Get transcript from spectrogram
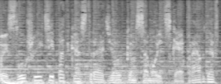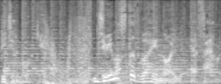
Вы слушаете подкаст радио «Комсомольская правда» в Петербурге. 92.0 FM.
